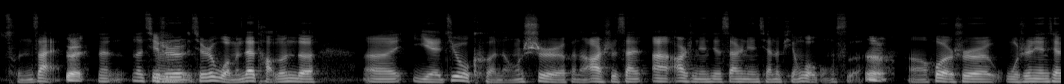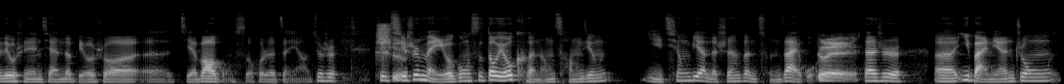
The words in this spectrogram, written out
存在。对，那那其实、嗯其实我们在讨论的。呃，也就可能是可能二十三按二十年前、三十年前的苹果公司，嗯，呃，或者是五十年前、六十年前的，比如说呃捷豹公司或者怎样，就是就其实每一个公司都有可能曾经以轻便的身份存在过，对，但是呃一百年中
